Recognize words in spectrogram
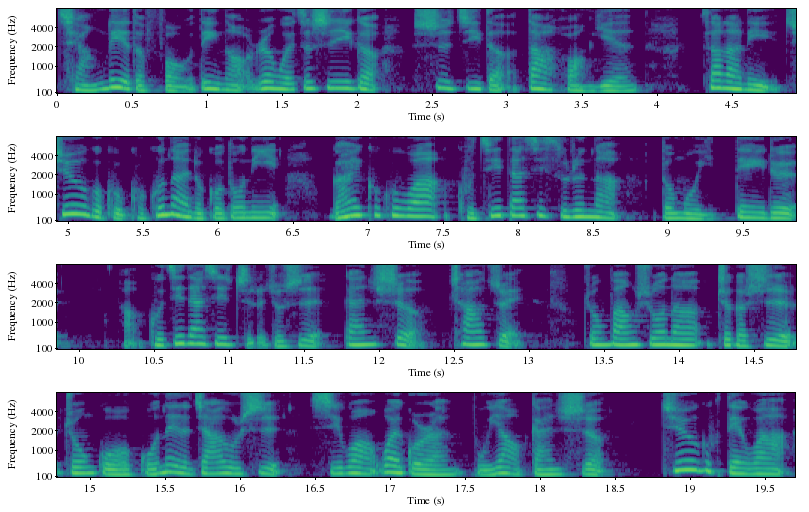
强烈的否定啊，认为这是一个世纪的大谎言。さらに中国国内のことに外国は口出しするなとも言ってる。好，口出し指的就是干涉插嘴。中方说呢，这个是中国国内的家务事，希望外国人不要干涉。中国では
